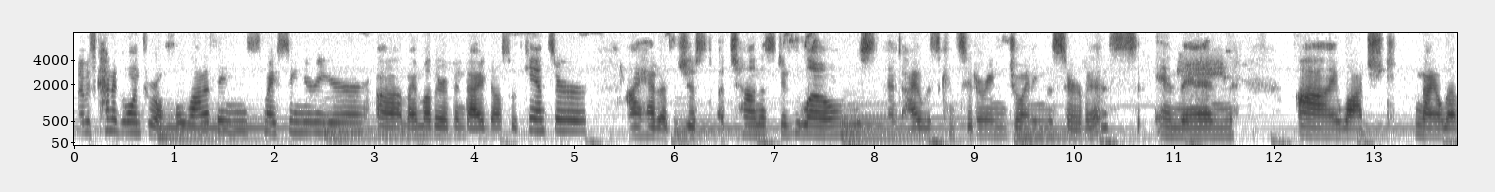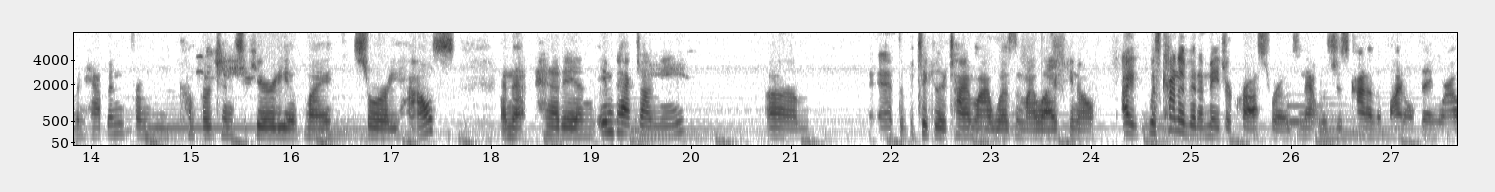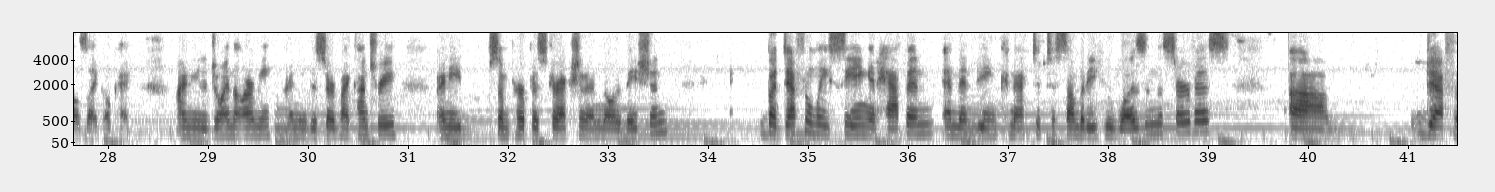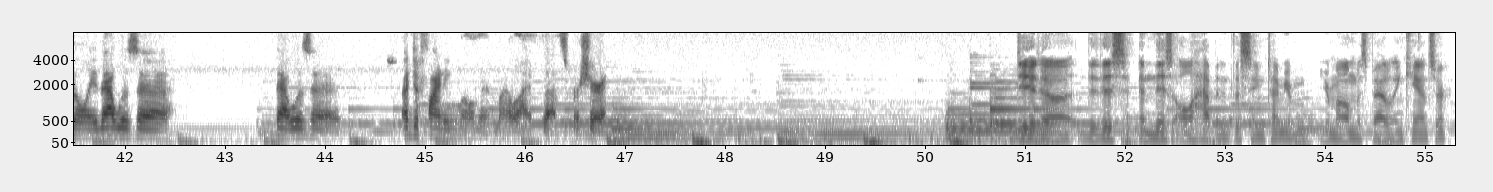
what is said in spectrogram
I was kind of going through a whole lot of things my senior year. Uh, my mother had been diagnosed with cancer. I had a, just a ton of student loans, and I was considering joining the service. And then I watched 9 11 happen from the comfort and security of my sorority house, and that had an impact on me. Um, at the particular time I was in my life, you know, I was kind of at a major crossroads, and that was just kind of the final thing where I was like, okay, I need to join the army. I need to serve my country. I need some purpose, direction, and motivation. But definitely seeing it happen and then being connected to somebody who was in the service, um, definitely that was a that was a a defining moment in my life. That's for sure. Did uh did this and this all happen at the same time your your mom was battling cancer?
